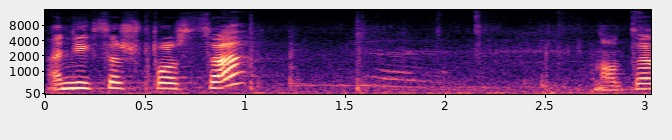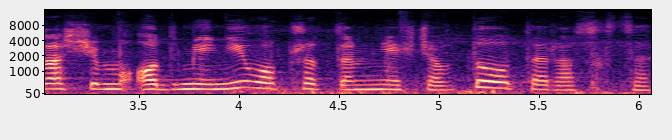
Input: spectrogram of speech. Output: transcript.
A nie chcesz w Polsce? No teraz się mu odmieniło, przedtem nie chciał tu, teraz chce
